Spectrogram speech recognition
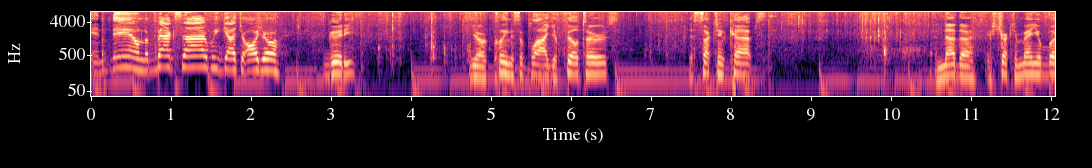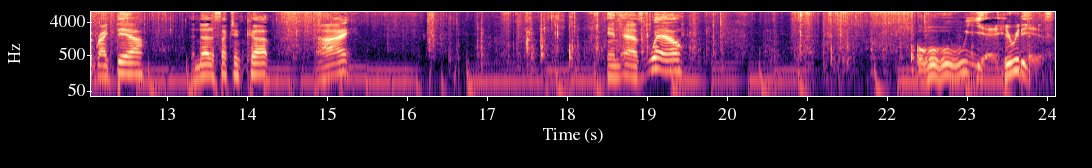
And then on the back side, we got your all your goodies. Your cleaning supply, your filters, your suction cups. Another instruction manual book right there. Another suction cup. Alright. And as well, oh yeah, here it is.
